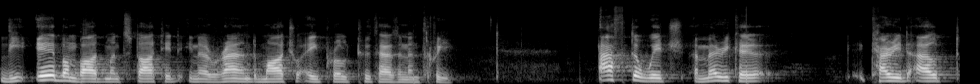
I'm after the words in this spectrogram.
the air bombardment started in around March or April 2003. After which, America carried out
